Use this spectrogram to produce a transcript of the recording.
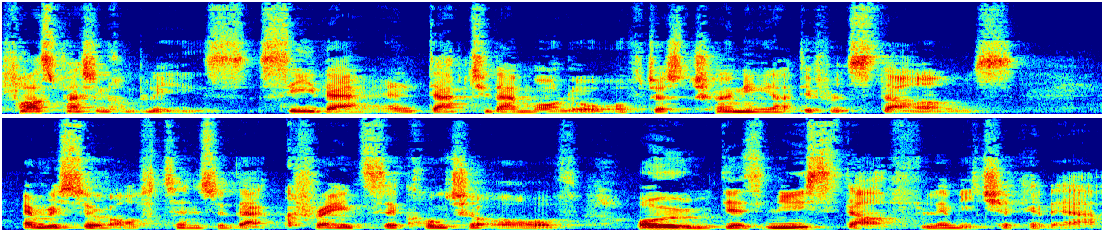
fast fashion companies see that and adapt to that model of just churning out different styles every so often. So that creates a culture of oh, there's new stuff. Let me check it out.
